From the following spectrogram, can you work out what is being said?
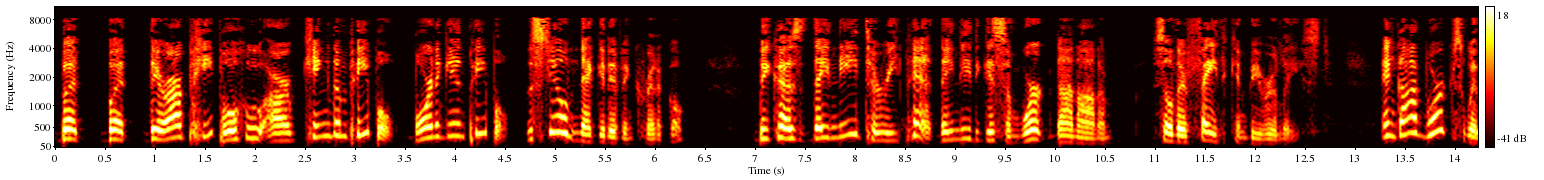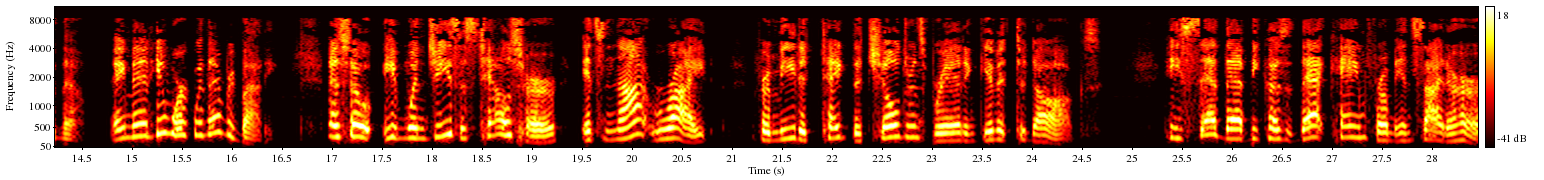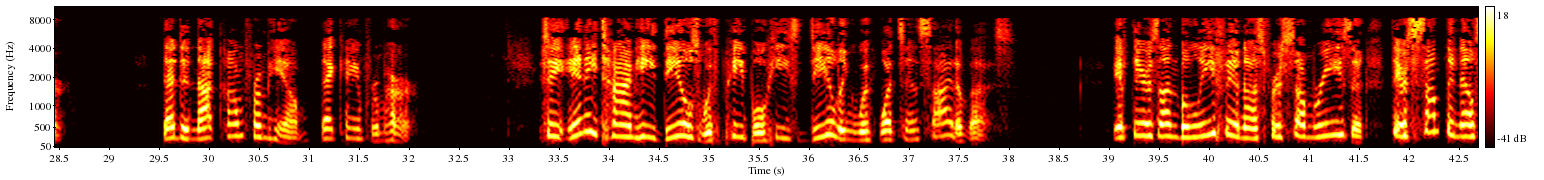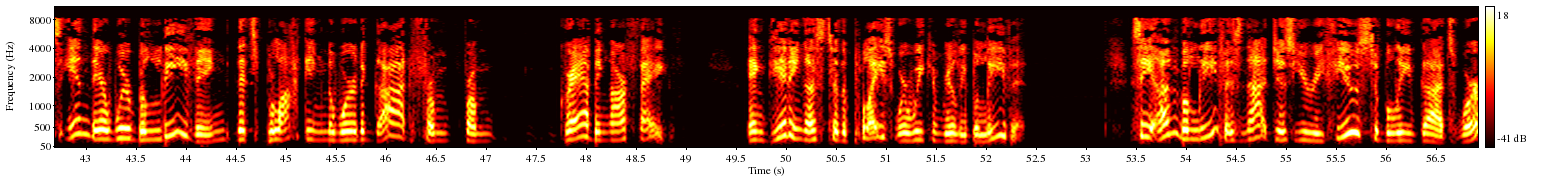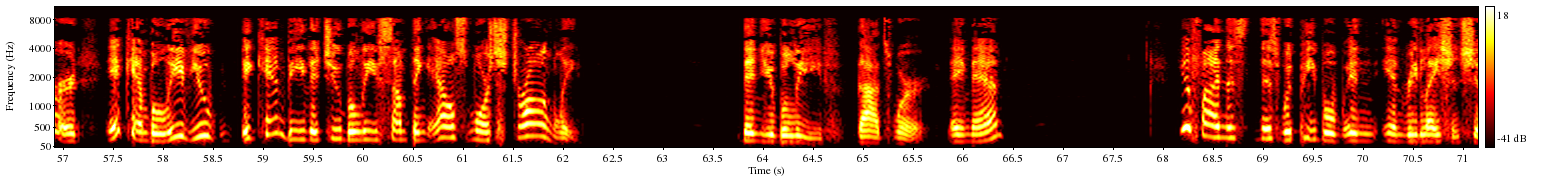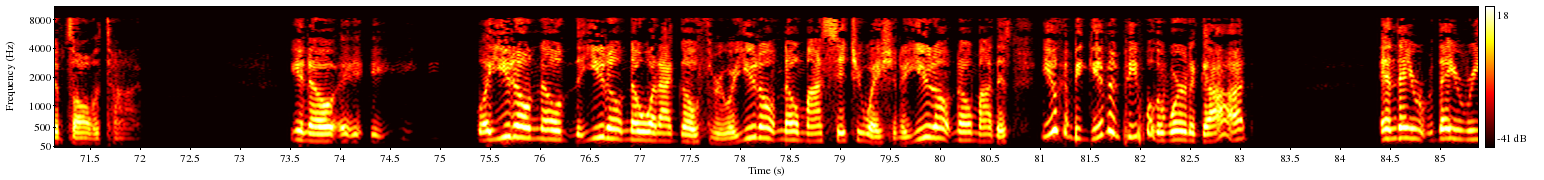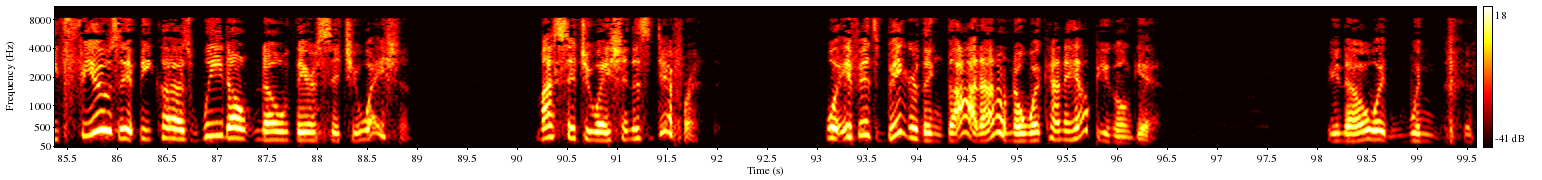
But, but there are people who are kingdom people, born again people, they're still negative and critical because they need to repent. They need to get some work done on them so their faith can be released. And God works with them. Amen. He'll work with everybody. And so when Jesus tells her, it's not right for me to take the children's bread and give it to dogs. He said that because that came from inside of her. That did not come from him. That came from her. See, anytime he deals with people, he's dealing with what's inside of us. If there's unbelief in us for some reason, there's something else in there we're believing that's blocking the word of God from, from grabbing our faith and getting us to the place where we can really believe it. See, unbelief is not just you refuse to believe God's word. It can believe you, it can be that you believe something else more strongly than you believe God's word. Amen. You find this, this with people in, in relationships all the time. You know, well, you don't know you don't know what I go through or you don't know my situation or you don't know my this. You can be giving people the word of God and they, they refuse it because we don't know their situation. My situation is different. Well, if it's bigger than God, I don't know what kind of help you're going to get. You know, when, when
